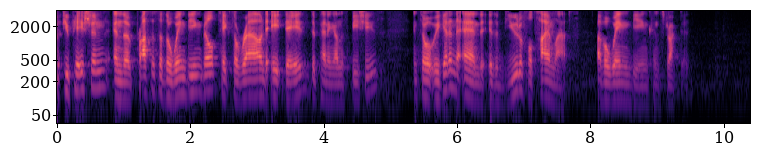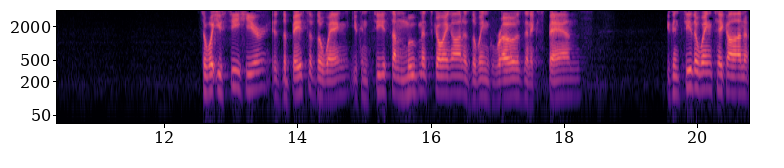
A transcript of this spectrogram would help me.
The pupation and the process of the wing being built takes around eight days, depending on the species. And so what we get in the end is a beautiful time lapse of a wing being constructed. So what you see here is the base of the wing. You can see some movements going on as the wing grows and expands. You can see the wing take on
